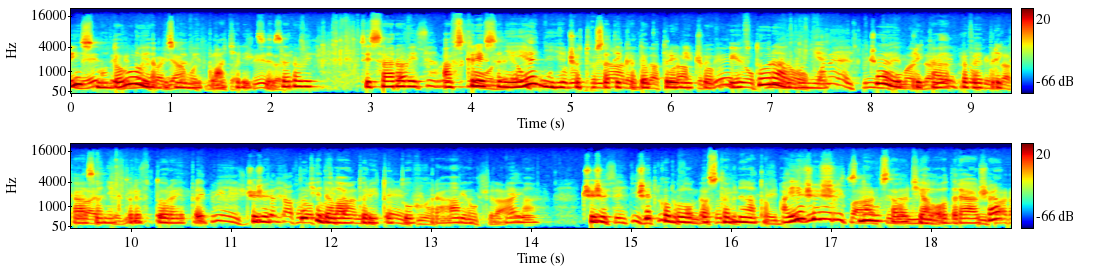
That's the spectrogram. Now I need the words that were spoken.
písmo dovoluje, aby sme my platili Cezarovi, cisárovi a vzkriesenie je niečo, čo sa týka doktríny, čo je v Tóre alebo nie. Čo je priká- prvé prikázanie, ktoré v Tóre je pred... Čiže kto ti dal autoritu tu v chráme? Nemá. Čiže všetko bolo postavené na to. A Ježiš znovu sa odtiaľ odráža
